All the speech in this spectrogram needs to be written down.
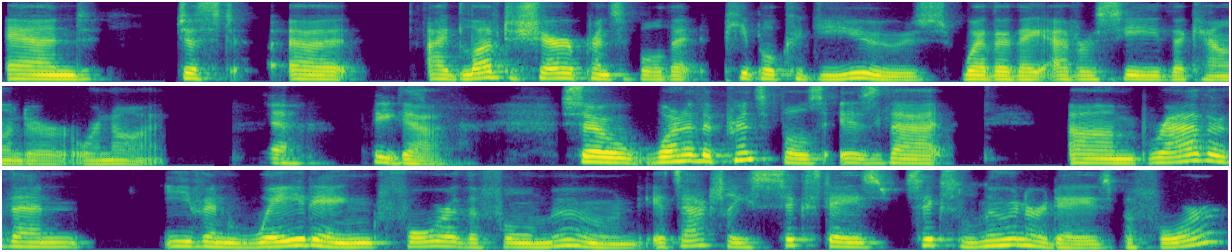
And just, uh, I'd love to share a principle that people could use whether they ever see the calendar or not. Yeah. Please. Yeah. So, one of the principles is that um, rather than even waiting for the full moon, it's actually six days, six lunar days before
